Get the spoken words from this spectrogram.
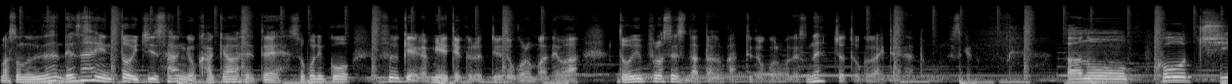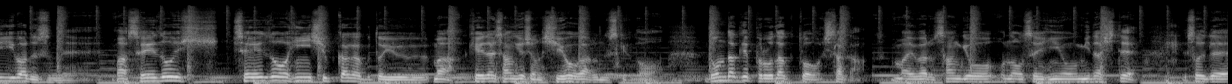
まあ、そのデザインと一次産業を掛け合わせてそこにこう風景が見えてくるっていうところまではどういうプロセスだったのかっていうところをですねちょっと伺いたいなと思うんですけど。あの高知はですね、まあ、製造製造品出荷額という、まあ、経済産業省の指標があるんですけどどんだけプロダクトしたか、まあ、いわゆる産業の製品を生み出してそれで、え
